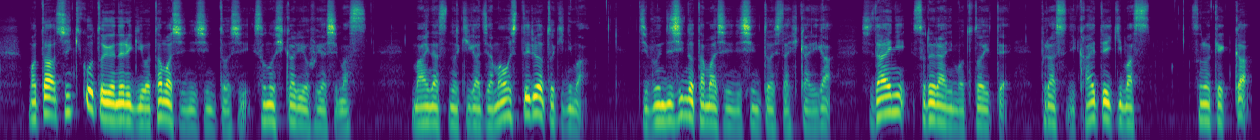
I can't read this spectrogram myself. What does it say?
う。また、新機構というエネルギーは魂に浸透し、その光を増やします。マイナスの気が邪魔をしているような時には、自分自身の魂に浸透した光が次第にそれらにも届いてプラスに変えていきます。その結果、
